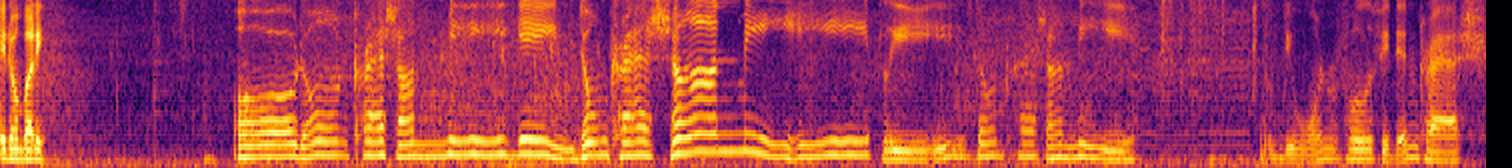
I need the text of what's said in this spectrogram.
How you doing, buddy? Oh, don't crash on me, game. Don't crash on me. Please don't crash on me. It would be wonderful if you didn't crash.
